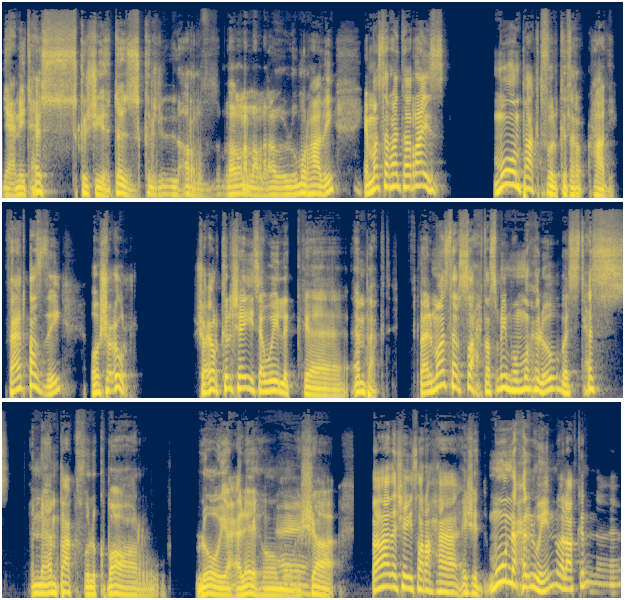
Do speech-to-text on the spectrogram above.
يعني تحس كل شيء يهتز كل الأرض الأمور هذه. يعني Monster Hunter Rise مو impactful كثر هذه. فهمت قصدي؟ هو شعور. شعور كل شيء يسوي لك impact فال monster صح تصميمهم مو حلو بس تحس إنه impactful كبار ولويا عليهم إيه. وأشياء. فهذا شيء صراحة يشد مو إنه حلوين ولكن آه،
